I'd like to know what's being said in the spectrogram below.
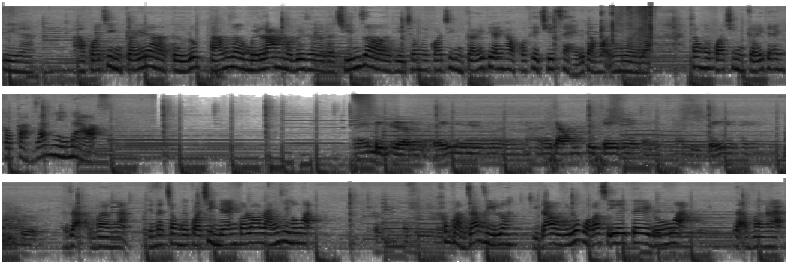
thì là à, quá trình cấy là từ lúc 8 giờ 15 và bây giờ là 9 giờ thì trong cái quá trình cấy thì anh học có thể chia sẻ với cả mọi người là trong cái quá trình cấy thì anh có cảm giác như thế nào ạ? Đấy, bình thường cấy ờ, hơi đau tê tê thôi còn cái bình thường. Dạ vâng ạ. Thế là trong cái quá trình đấy anh có lo lắng gì không ạ? không, cảm giác gì luôn, chỉ đau cái lúc mà bác sĩ gây tê đúng không ạ? Dạ vâng ạ.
